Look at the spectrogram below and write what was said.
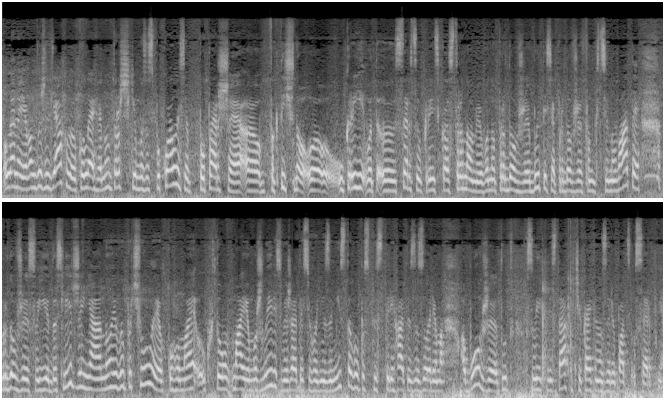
Олена, я вам дуже дякую. Колеги, ну трошечки ми заспокоїлися. По-перше, е, фактично е, Украї... от, е, серце української астрономії воно продовжує битися, продовжує функціонувати, продовжує свої дослідження. Ну і ви почули, кого має хто має можливість виїжджати сьогодні за місто, ви поспостерігати за зорями, або вже тут в своїх містах чекайте на зоріпад у серпні.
